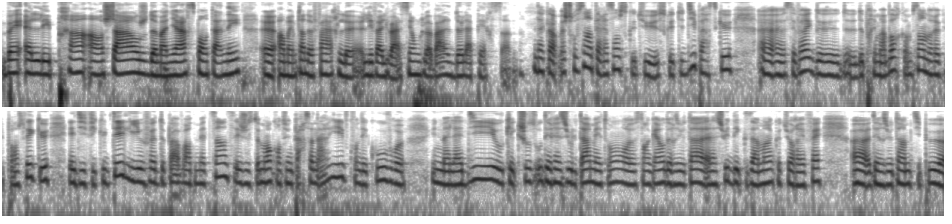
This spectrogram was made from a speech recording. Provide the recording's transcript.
ben elle les prend en charge de manière spontanée euh, en même temps de faire l'évaluation globale de la personne. D'accord, mais je trouve ça intéressant ce que tu, ce que tu dis parce que euh, c'est vrai que de, de, prime abord, comme ça, on aurait pu penser que les difficultés liées au fait de ne pas avoir de médecin, c'est justement quand une personne arrive, qu'on découvre une maladie ou quelque chose, ou des résultats, mettons, sanguins ou des résultats à la suite d'examens que tu aurais fait, des résultats un petit peu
